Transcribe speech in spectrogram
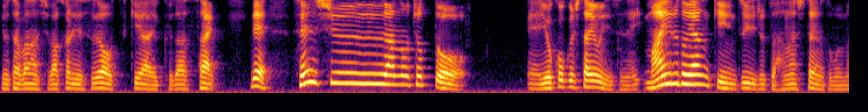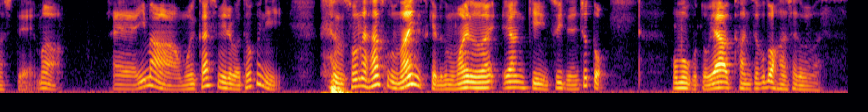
ヨタ話ばかりですが、お付き合いください。で、先週、あの、ちょっと、えー、予告したようにですね、マイルドヤンキーについてちょっと話したいなと思いまして、まあ、えー、今思い返してみれば特に そんなに話すこともないんですけれども、マイルドヤンキーについてね、ちょっと思うことや感じたことを話したいと思います。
